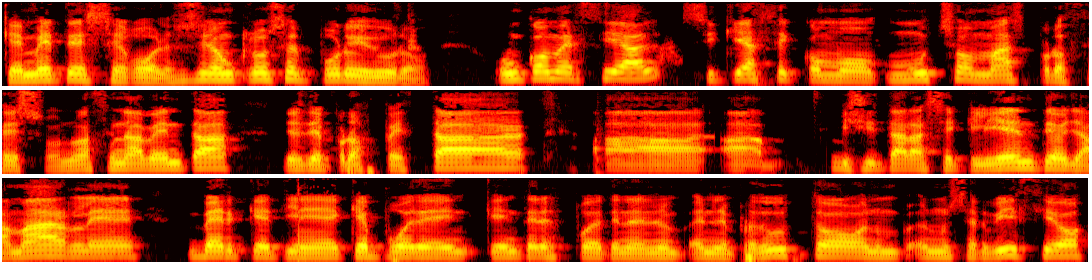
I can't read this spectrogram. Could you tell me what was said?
que mete ese gol. Eso sería un closer puro y duro. Un comercial sí que hace como mucho más proceso, ¿no? Hace una venta desde prospectar a, a visitar a ese cliente o llamarle, ver qué tiene, qué puede, qué interés puede tener en, en el producto, en un, en un servicio,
